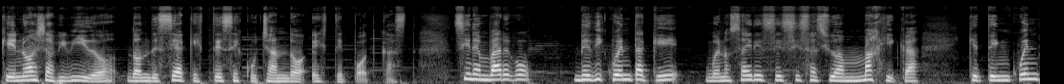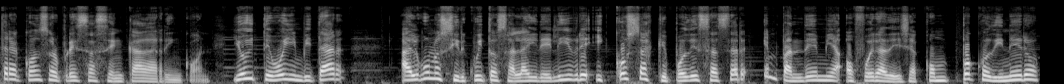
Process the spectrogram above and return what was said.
que no hayas vivido donde sea que estés escuchando este podcast? Sin embargo, me di cuenta que Buenos Aires es esa ciudad mágica que te encuentra con sorpresas en cada rincón. Y hoy te voy a invitar a algunos circuitos al aire libre y cosas que podés hacer en pandemia o fuera de ella, con poco dinero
